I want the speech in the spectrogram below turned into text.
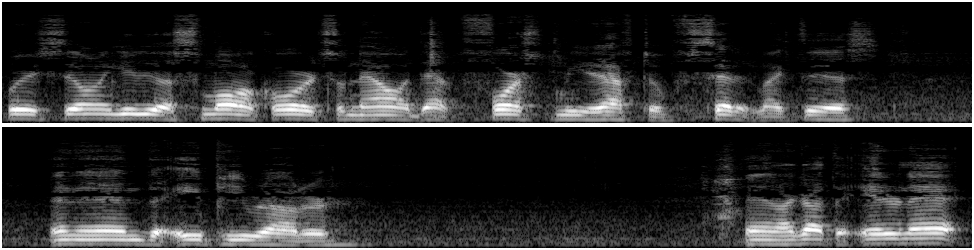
which they only give you a small cord, so now that forced me to have to set it like this, and then the AP router, and I got the internet,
